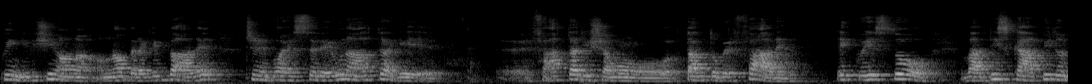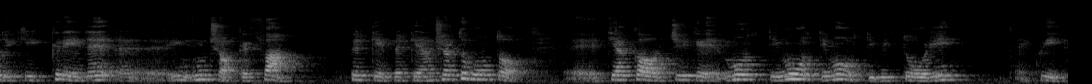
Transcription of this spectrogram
quindi vicino a, una, un'opera che vale ce ne può essere un'altra che è fatta diciamo tanto per fare e questo va a discapito di chi crede eh, in, in ciò che fa. Perché? Perché a un certo punto eh, ti accorgi che molti, molti, molti pittori, e qui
